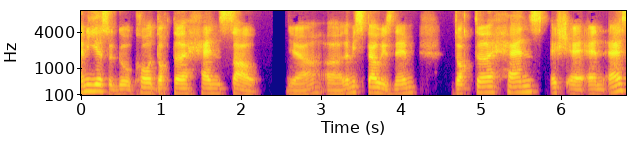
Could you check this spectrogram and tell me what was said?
many years ago called dr Hans Selye yeah uh, let me spell his name dr hans h-a-n-s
